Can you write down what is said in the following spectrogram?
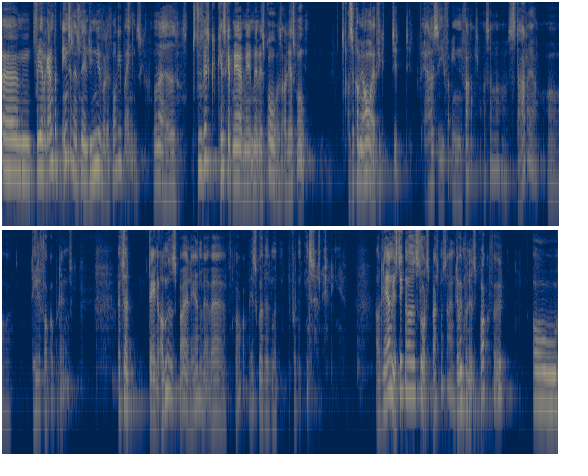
Øhm, for jeg var gerne på den internationale linje, hvor det foregik på engelsk. Nu når jeg havde studiet lidt kendskab med, med, med, med sprog og, og lære sprog. Og så kom jeg over, at jeg fik et, et værelse i en fart, og så starter jeg, og det hele foregår på dansk. Efter dagen om, så spørger jeg læreren, hvad, hvad foregår. Jeg skulle have været på, den internationale linje. Og læreren vidste ikke noget stort spørgsmålstegn. Det var imponeret sprog for øvrigt. Og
